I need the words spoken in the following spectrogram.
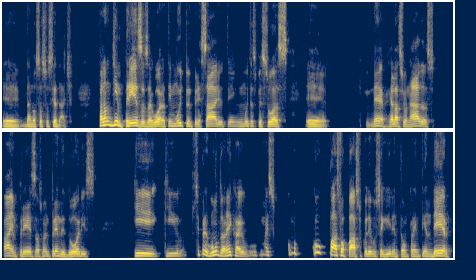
eh, da nossa sociedade. Falando de empresas agora, tem muito empresário, tem muitas pessoas eh, né, relacionadas a empresas ou empreendedores que, que se perguntam, né, Caio, mas como, qual o passo a passo que eu devo seguir, então, para entender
